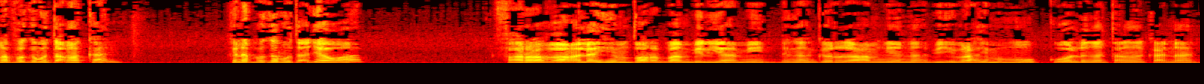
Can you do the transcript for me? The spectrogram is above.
Kenapa kamu tak makan? Kenapa kamu tak jawab? Faragha alaihim darban bil yamin Dengan geramnya Nabi Ibrahim memukul dengan tangan kanan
